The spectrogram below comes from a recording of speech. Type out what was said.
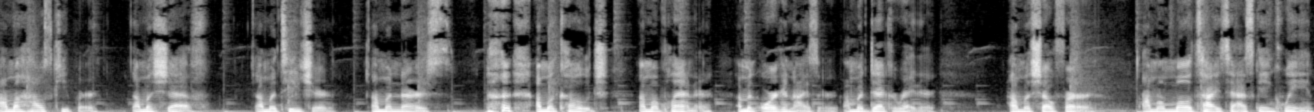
I'm a housekeeper. I'm a chef. I'm a teacher. I'm a nurse. I'm a coach. I'm a planner. I'm an organizer. I'm a decorator. I'm a chauffeur. I'm a multitasking queen.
